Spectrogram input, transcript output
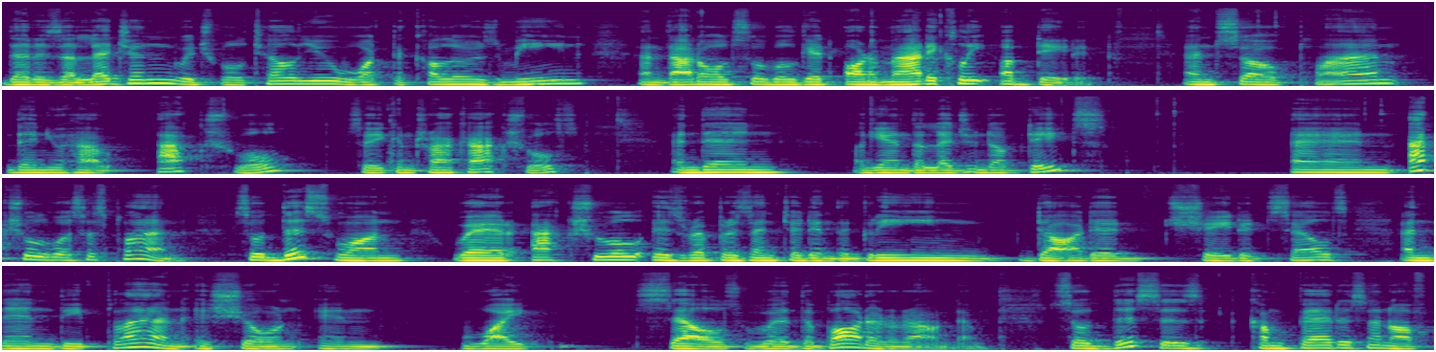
There is a legend which will tell you what the colors mean and that also will get automatically updated. And so plan, then you have actual, so you can track actuals. And then again, the legend updates and actual versus plan. So this one where actual is represented in the green dotted shaded cells and then the plan is shown in white cells with the border around them. So this is comparison of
